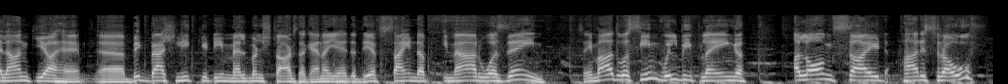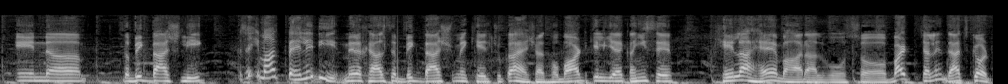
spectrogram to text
ऐलान किया है बिग बैश लीग की टीम मेलबर्न स्टार्स का कहना यह है they've signed up Imar Wazim Imad Wasim will be playing alongside Haris Rauf in the Big Bash League अच्छा इमाद पहले भी मेरे ख्याल से बिग बैश में खेल चुका है, शायद होबार्ट के लिए कहीं से खेला है बहरहाल वो सो बट चलें दैट्स गुड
